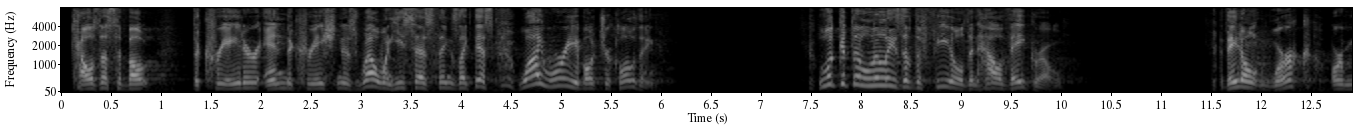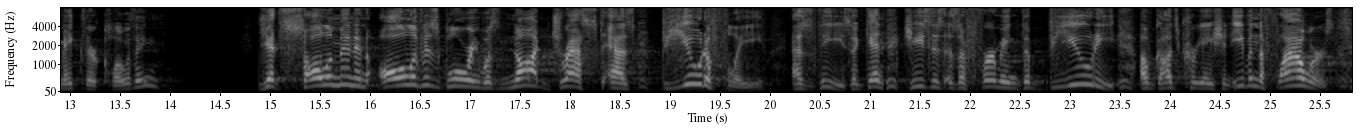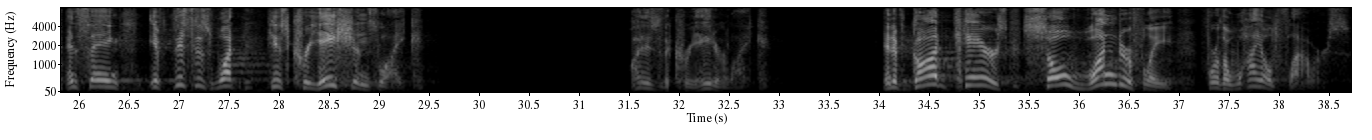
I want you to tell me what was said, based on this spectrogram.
tells us about the Creator and the creation as well, when he says things like this Why worry about your clothing? Look at the lilies of the field and how they grow. They don't work or make their clothing. Yet Solomon in all of his glory was not dressed as beautifully as these. Again, Jesus is affirming the beauty of God's creation, even the flowers, and saying, if this is what his creation's like, what is the Creator like? And if God cares so wonderfully for the wildflowers,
